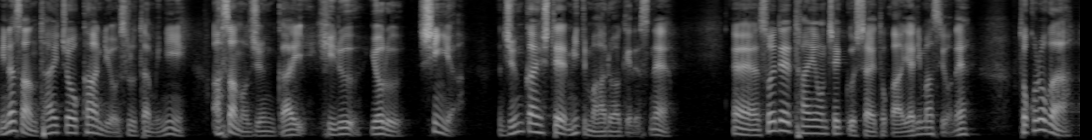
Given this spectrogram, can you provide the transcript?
皆さん体調管理をするために朝の巡回、昼、夜、深夜、巡回して見て回るわけですね。えー、それで体温チェックしたりとかやりますよね。ところが、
